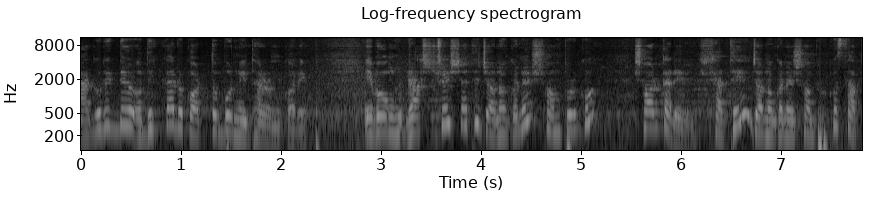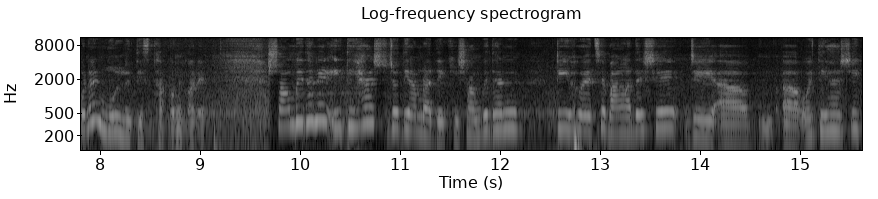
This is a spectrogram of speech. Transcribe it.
নাগরিকদের অধিকার ও কর্তব্য নির্ধারণ করে এবং রাষ্ট্রের সাথে জনগণের সম্পর্ক সরকারের সাথে জনগণের সম্পর্ক স্থাপনের মূলনীতি স্থাপন করে। সংবিধানের ইতিহাস যদি আমরা দেখি সংবিধানটি হয়েছে বাংলাদেশে যে ঐতিহাসিক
